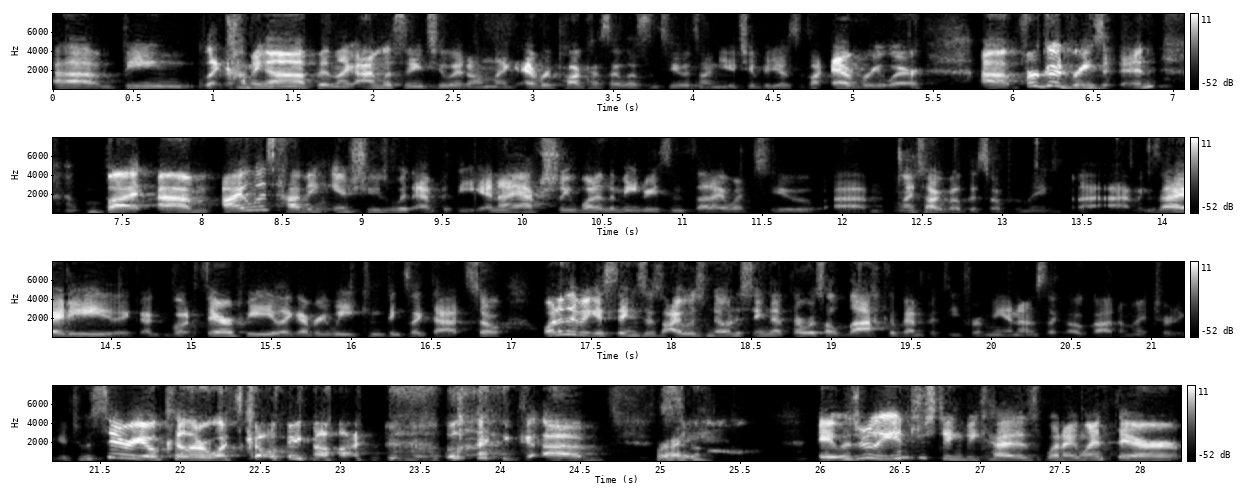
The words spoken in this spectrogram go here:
um, being like coming up and like I'm listening to it on like every podcast I listen to. It's on YouTube videos. It's on everywhere uh, for good reason. But um, I was having issues with empathy, and I actually one of the main reasons that I went to um, I talk about this openly. Uh, I have anxiety, like I go to therapy like every week and things like that. So one of the biggest things is I was noticing that there was a lack of empathy for me, and I was like, oh god, am I turning into a serial killer? What's going on? like, um, Right. so it was really interesting because when I went there,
